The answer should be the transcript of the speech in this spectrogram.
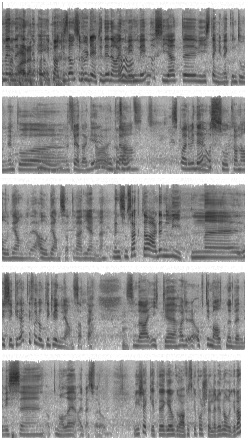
om en, en, en, I Pakistan så vurderte de da en vinn-vinn å si at eh, vi stenger ned kontorene på eh, fredager. Ja, interessant. Da sparer vi det, og så kan alle de, andre, alle de ansatte være hjemme. Men som sagt, da er det en liten uh, usikkerhet i forhold til kvinnelige ansatte. Som da ikke har optimalt nødvendigvis eh, optimale arbeidsforhold. Vi sjekket eh, geografiske forskjeller i Norge, da.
